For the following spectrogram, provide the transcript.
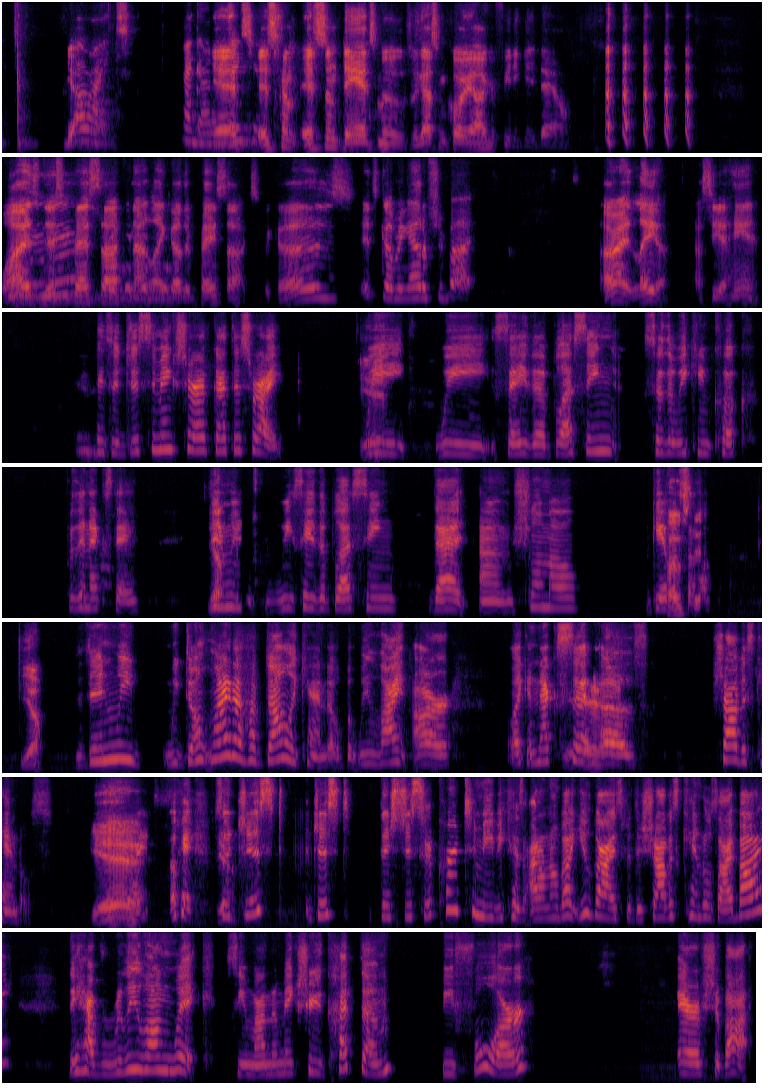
Yeah. All right. I got it. Yeah, it's it's some it's some dance moves. We got some choreography to get down. Why is this mm-hmm. Pesach not like other Pesachs? Because it's coming out of Shabbat. All right, Leah, I see a hand. Okay, so just to make sure I've got this right, yeah. we we say the blessing so that we can cook for the next day. Yep. Then we we say the blessing that um Shlomo gave Posted. us all. Yep. Then we we don't light a Havdalah candle, but we light our like a next yeah. set of Shabbos candles. Yeah. Right? Okay. So yeah. just just this just occurred to me because I don't know about you guys, but the Shabbos candles I buy, they have really long wick. So you want to make sure you cut them before Erev Shabbat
